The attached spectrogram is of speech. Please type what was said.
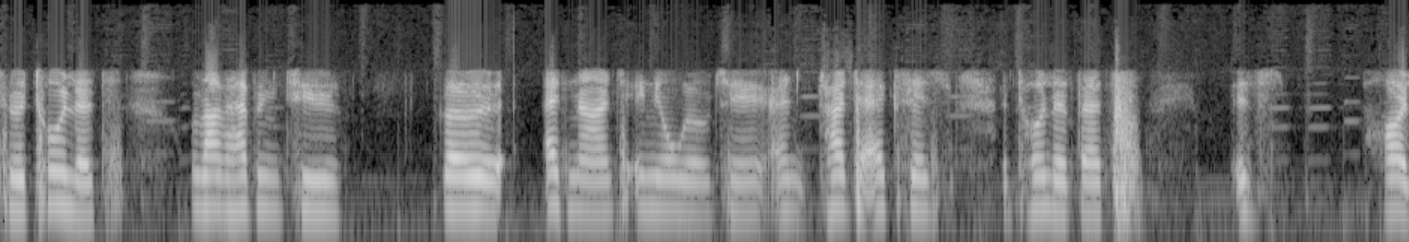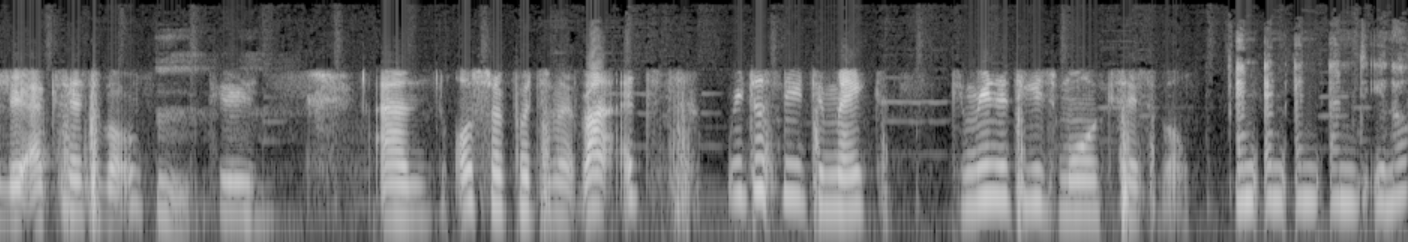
to a toilet without having to go at night in your wheelchair and try to access a toilet that is hardly accessible to um, also put some. It's, we just need to make communities more accessible. and and and and you know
